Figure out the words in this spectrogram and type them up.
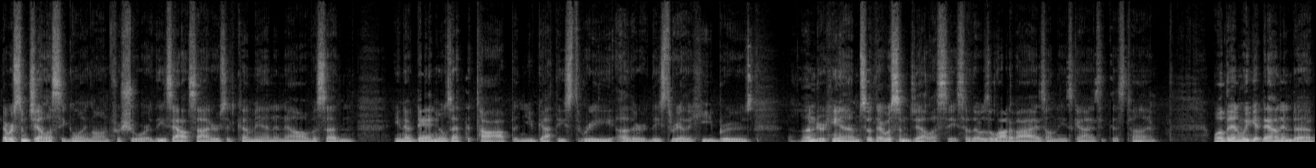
there was some jealousy going on for sure. These outsiders had come in, and now all of a sudden, you know, Daniel's at the top, and you've got these three other these three other Hebrews under him. So there was some jealousy. So there was a lot of eyes on these guys at this time. Well, then we get down into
